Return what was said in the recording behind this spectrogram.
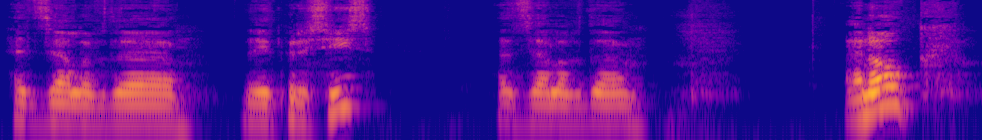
hetzelfde. Deed precies hetzelfde. En ook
